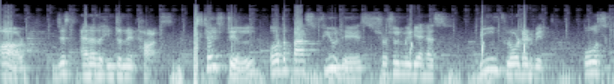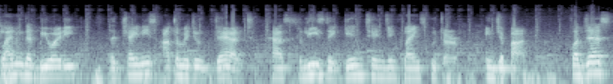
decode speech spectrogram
or just another internet hoax. Stay still, over the past few days, social media has been flooded with posts claiming that BYD, the Chinese automotive giant, has released a game-changing flying scooter in Japan for just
